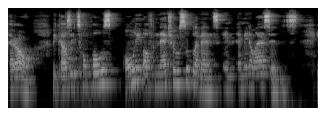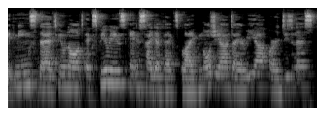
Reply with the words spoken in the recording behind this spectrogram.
at all because it's composed only of natural supplements and amino acids. It means that you'll not experience any side effects like nausea, diarrhea, or dizziness.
